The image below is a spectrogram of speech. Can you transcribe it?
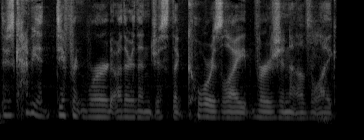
there's got to be a different word other than just the Coors Light version of like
